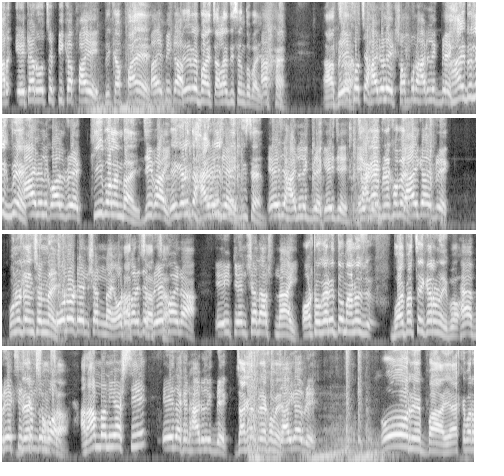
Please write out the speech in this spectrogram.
আর এটার হচ্ছে পিকআপ পায়ে। পিকআপ পায়ে? পায়ে পিকআপ এরে ভাই চালাই দিছেন তো ভাই। আচ্ছা। ব্রেক হচ্ছে হাইড্রোলিক সম্পূর্ণ hydraulic brake hydraulic brake hydraulic oil brake কি বলেন ভাই? জি ভাই। এই গাড়িতে হাইড্রোলিক ব্রেক দিছেন? এই যে হাইড্রোলিক ব্রেক এই যে জায়গায় ব্রেক হবে? জায়গায় ব্রেক কোনো টেনশন নাই। কোনো টেনশন নাই। অটো গাড়ি যে আচ্ছা, ব্রেক আচ্ছা। হয় না। এই টেনশন আর নাই। অটো গাড়ি তো মানুষ ভয় পাচ্ছে এই কারণেই হ্যাঁ ব্রেক সিস্টেম সমস্যা। আর আমরা নিয়ে আসছি এই দেখেন হাইড্রোলিক ব্রেক জায়গায় ব্রেক হবে। জায়গায় ব্রেক ও রে ভাই একেবারে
